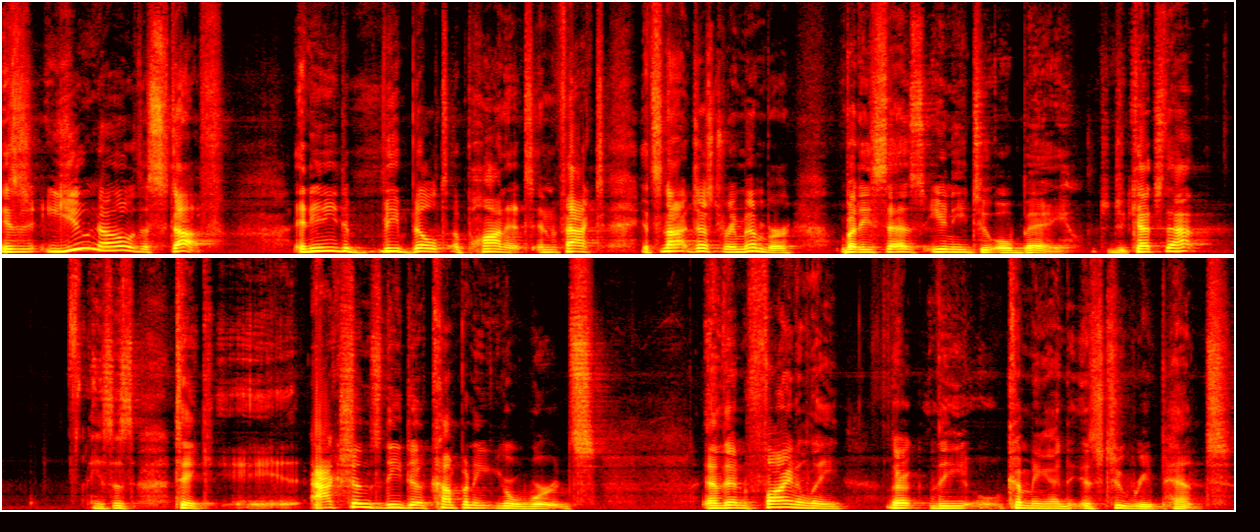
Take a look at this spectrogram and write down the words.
is you know the stuff and you need to be built upon it. In fact, it's not just remember, but he says you need to obey. Did you catch that? He says, take eh, actions need to accompany your words. And then finally, the, the command is to repent.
